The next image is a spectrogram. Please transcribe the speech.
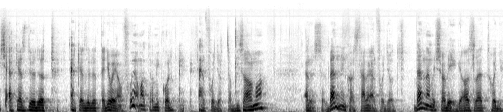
És elkezdődött, elkezdődött egy olyan folyamat, amikor elfogyott a bizalma, először bennünk, aztán elfogyott bennem, és a vége az lett, hogy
